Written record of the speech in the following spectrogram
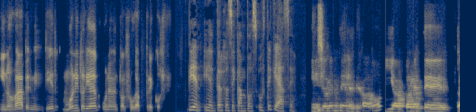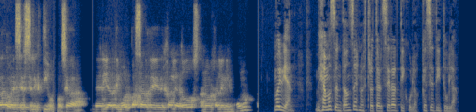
y nos va a permitir monitorear una eventual fuga precoz. Bien, y doctor José Campos, ¿usted qué hace? Inicialmente les dejaba todo y actualmente trato de ser selectivo. O sea, me daría temor pasar de dejarle a todos a no dejarle a ninguno. Muy bien. Veamos entonces nuestro tercer artículo, que se titula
